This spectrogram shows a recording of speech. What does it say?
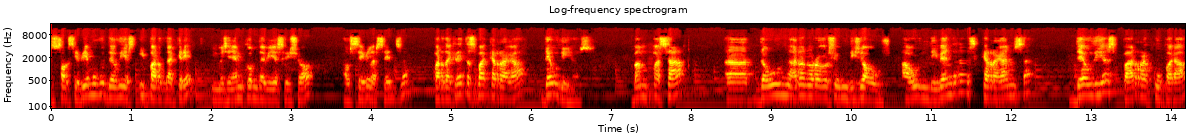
se'ls havia mogut 10 dies. I per decret, imaginem com devia ser això, al segle XVI, per decret es va carregar 10 dies. Van passar eh, d'un, ara no recordo si un dijous, a un divendres, carregant-se 10 dies per recuperar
